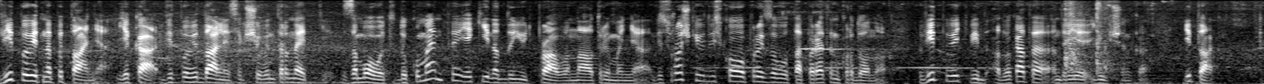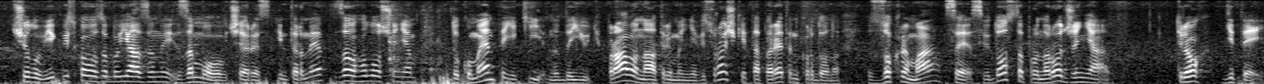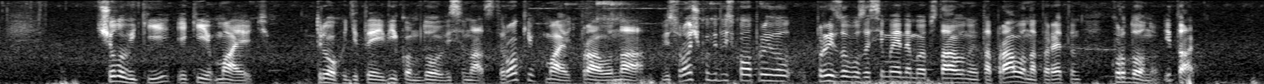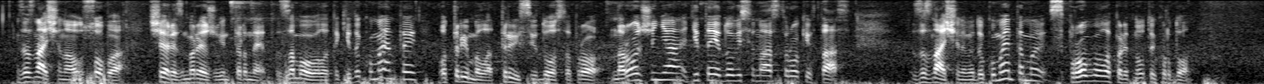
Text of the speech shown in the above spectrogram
Відповідь на питання, яка відповідальність, якщо в інтернеті замовити документи, які надають право на отримання відсрочки від військового призову та перетин кордону. Відповідь від адвоката Андрія Ювченка. І так, чоловік військовозобов'язаний замовив через інтернет за оголошенням документи, які надають право на отримання відсрочки та перетин кордону. Зокрема, це свідоцтво про народження трьох дітей. Чоловіки, які мають трьох дітей віком до 18 років, мають право на відсрочку від військового призову за сімейними обставинами та право на перетин кордону. І так, зазначена особа через мережу інтернет замовила такі документи, отримала три свідоцтва про народження дітей до 18 років та з зазначеними документами спробувала перетнути кордон.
